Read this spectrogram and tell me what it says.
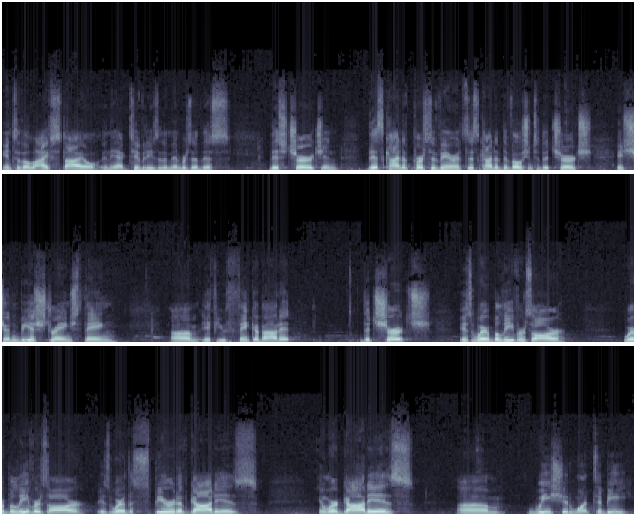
into the lifestyle and the activities of the members of this, this church. And this kind of perseverance, this kind of devotion to the church, it shouldn't be a strange thing. Um, if you think about it, the church is where believers are. Where believers are is where the Spirit of God is. And where God is, um, we should want to be.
